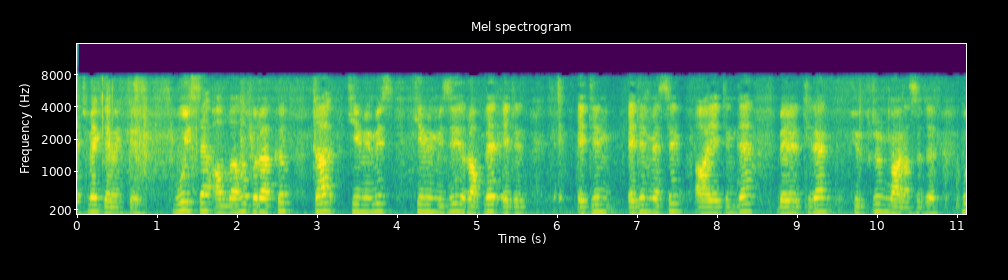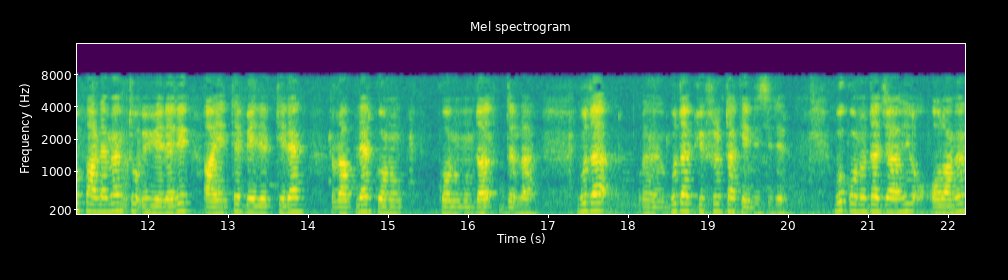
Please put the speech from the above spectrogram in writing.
etmek demektir. Bu ise Allah'ı bırakıp da kimimiz kimimizi Rabler edin, edin, edinmesin ayetinde belirtilen küfrün manasıdır. Bu parlamento üyeleri ayette belirtilen Rabler konum, konumundadırlar. Bu da e, bu da küfrün ta kendisidir. Bu konuda cahil olanın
